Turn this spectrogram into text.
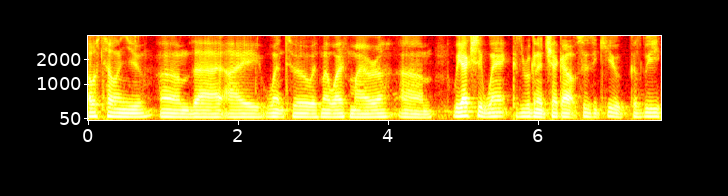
I was telling you um, that I went to it with my wife Myra. Um, we actually went because we were gonna check out Susie Q because we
